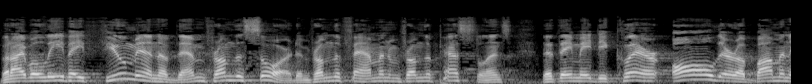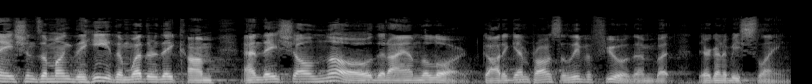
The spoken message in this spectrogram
But I will leave a few men of them from the sword and from the famine and from the pestilence, that they may declare all their abominations among the heathen, whether they come, and they shall know that I am the Lord. God again promised to leave a few of them, but they're going to be slain.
